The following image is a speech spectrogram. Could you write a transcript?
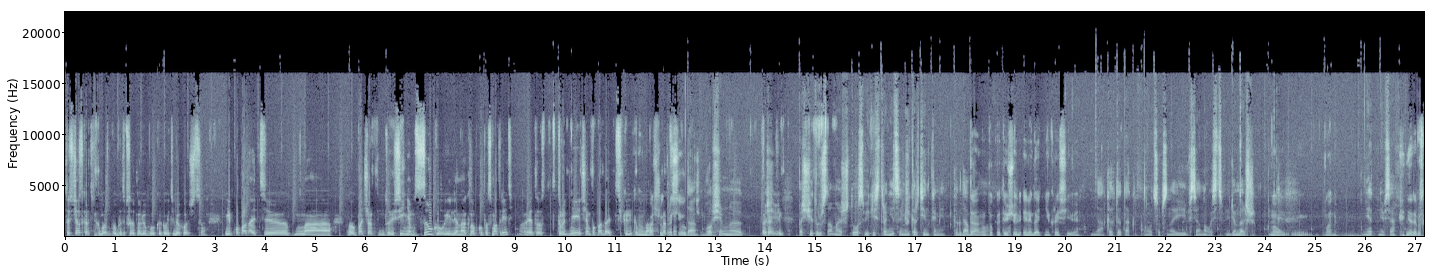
то сейчас картинку можно выбрать абсолютно любую, какую тебе хочется. И попадать э, на подчеркнутую синим ссылку или на кнопку «Посмотреть» это труднее, чем попадать кликом Ну, на большую, картинку. красивую Да, картинку. в общем, почти, почти то же самое, что с вики-страницами и картинками. Когда Да, было. ну только это еще элегантнее и красивее. Да, как-то так. Вот, собственно, и вся новость. Идем дальше. Ну, ладно. Нет, не вся. Нет, я просто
